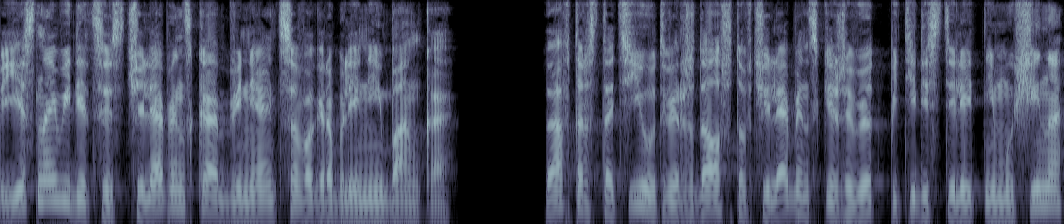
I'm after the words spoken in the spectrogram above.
Ясновидец из Челябинска обвиняется в ограблении банка. Автор статьи утверждал, что в Челябинске живет 50-летний мужчина,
